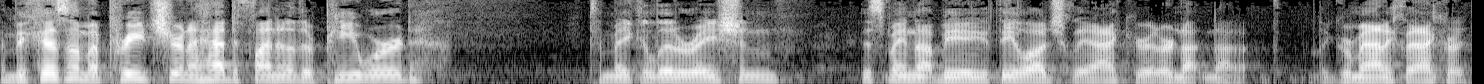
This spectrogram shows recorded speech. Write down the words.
And because I'm a preacher and I had to find another P word to make alliteration, this may not be theologically accurate or not, not grammatically accurate.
